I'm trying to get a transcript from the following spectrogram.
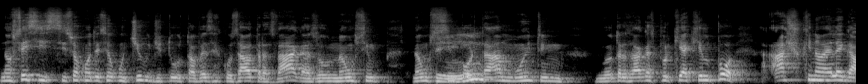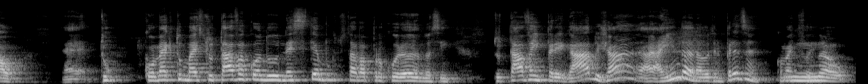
não sei se, se, isso aconteceu contigo, de tu talvez recusar outras vagas ou não se, não se importar muito em, em, outras vagas, porque aquilo, pô, acho que não é legal. É, tu, como é que tu, mas tu tava quando, nesse tempo que tu tava procurando, assim, tu tava empregado já, ainda na outra empresa? Como é que foi? Não,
